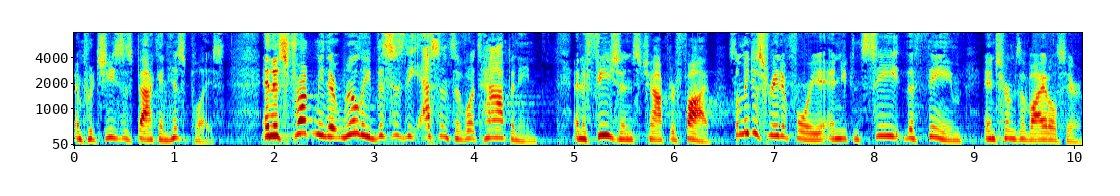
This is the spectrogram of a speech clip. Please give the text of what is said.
and put Jesus back in his place. And it struck me that really this is the essence of what's happening in Ephesians chapter 5. So let me just read it for you, and you can see the theme in terms of idols here.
